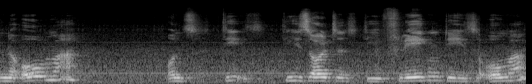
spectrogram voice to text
eine Oma. Und die, die sollte die pflegen, diese Oma.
